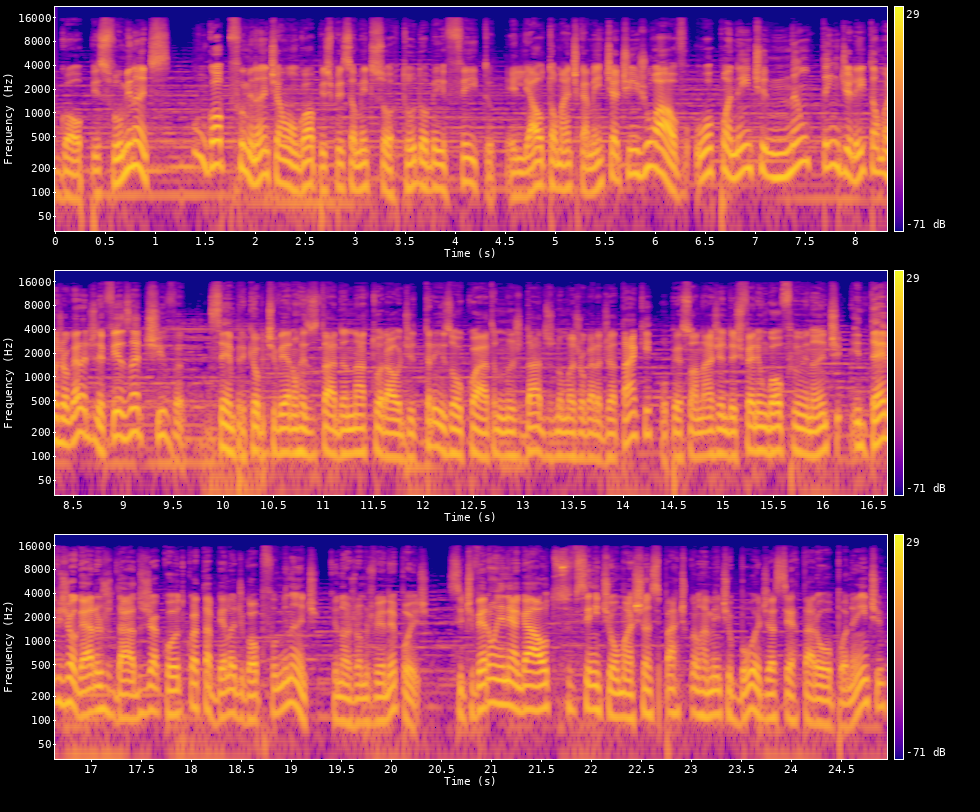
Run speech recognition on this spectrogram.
Golpes fulminantes. Um golpe fulminante é um golpe especialmente sortudo ou bem feito. Ele automaticamente atinge o alvo. O oponente não tem direito a uma jogada de defesa ativa. Sempre que obtiver um resultado natural de 3 ou 4 nos dados numa jogada de ataque, o personagem desfere um golpe fulminante e deve jogar os dados de acordo com a tabela de golpe fulminante, que nós vamos ver depois. Se tiver um NH alto suficiente ou uma chance particularmente boa de acertar o oponente,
